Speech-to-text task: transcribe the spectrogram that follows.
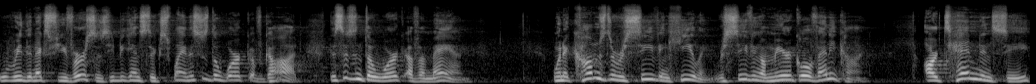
read the next few verses. He begins to explain this is the work of God, this isn't the work of a man. When it comes to receiving healing, receiving a miracle of any kind, our tendency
